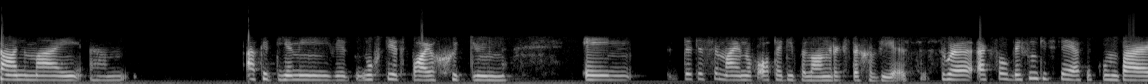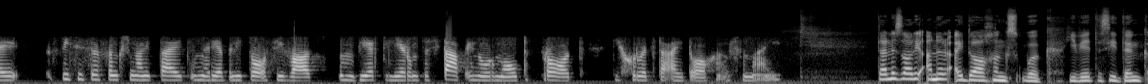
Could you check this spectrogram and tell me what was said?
kan my ehm um, akademie weet nog steeds baie goed doen en dit is vir my nog altyd die belangrikste gewees. So ek sal definitief sê as ek kom by fisiese funksionaliteit en rehabilitasie was om weer te leer om te stap en normaal te praat die grootste uitdaging vir my. Dan is daar die ander uitdagings ook. Jy weet as jy dink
